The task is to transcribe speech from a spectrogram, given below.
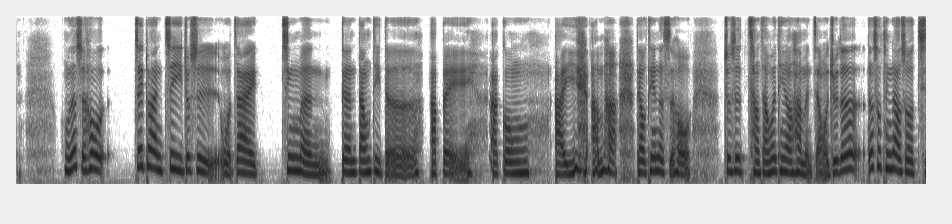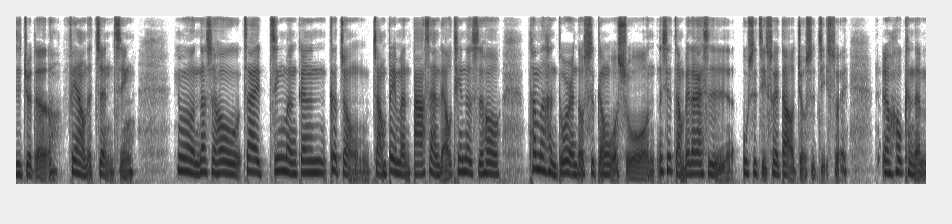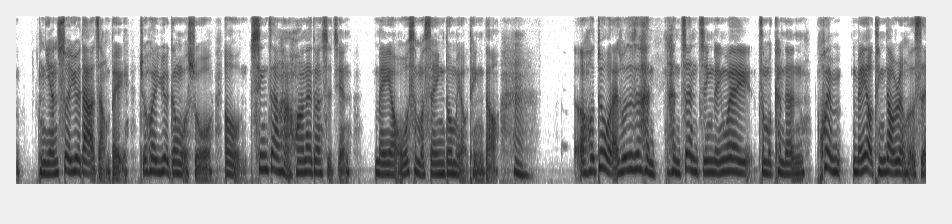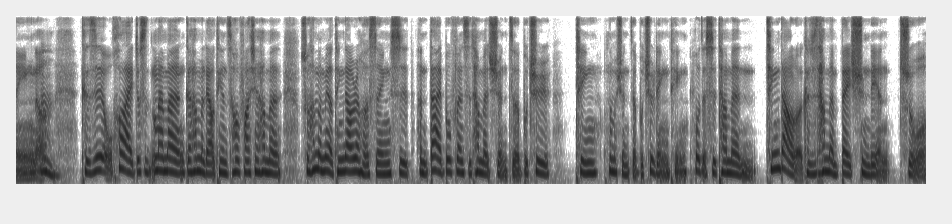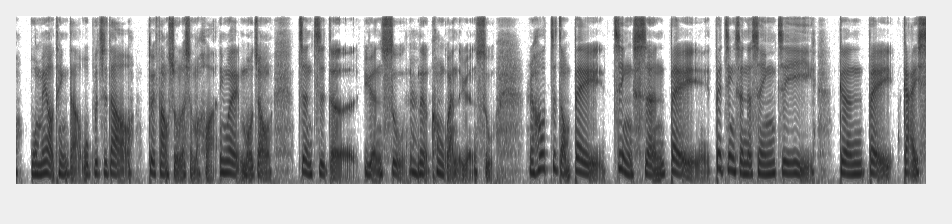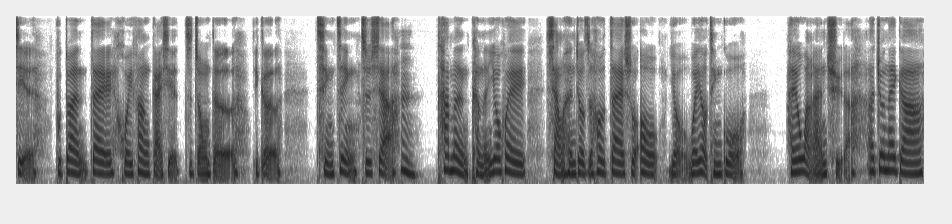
我那时候这段记忆就是我在。金门跟当地的阿伯、阿公、阿姨、阿嬷聊天的时候，就是常常会听到他们讲。我觉得那时候听到的时候，其实觉得非常的震惊，因为我那时候在金门跟各种长辈们打伞聊天的时候，他们很多人都是跟我说，那些长辈大概是五十几岁到九十几岁，然后可能年岁越大的长辈就会越跟我说：“哦，心脏喊话那段时间。”没有，我什么声音都没有听到。嗯，然后对我来说这是很很震惊的，因为怎么可能会没有听到任何声音呢？嗯，可是我后来就是慢慢跟他们聊天之后，发现他们说他们没有听到任何声音，是很大一部分是他们选择不去听，他们选择不去聆听，或者是他们听到了，可是他们被训练说我没有听到，我不知道对方说了什么话，因为某种政治的元素，那个控管的元素。然后这种被噤声、被被噤声的声音记忆，跟被改写、不断在回放改写之中的一个情境之下，嗯，他们可能又会想了很久之后再说：“哦，有我也有听过，还有晚安曲啦，啊，就那个，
